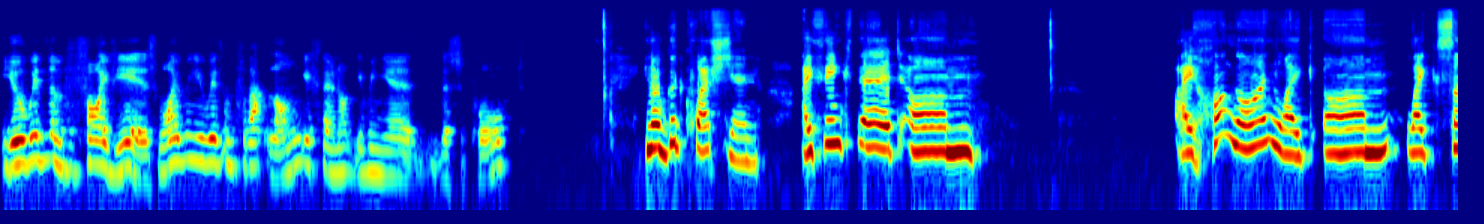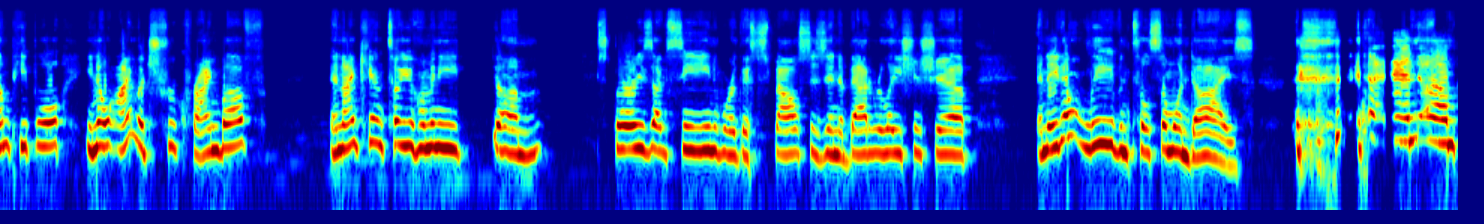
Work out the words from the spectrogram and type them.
you're with them for five years. Why were you with them for that long if they're not giving you the support? You know, good question. I think that um I hung on like um like some people, you know, I'm a true crime buff and I can't tell you how many um stories I've seen where the spouse is in a bad relationship and they don't leave until someone dies. and um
